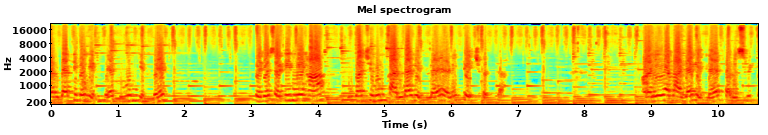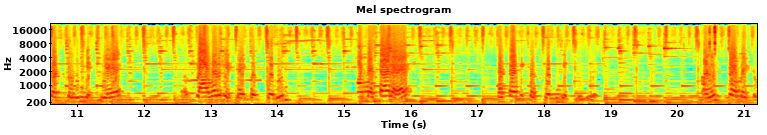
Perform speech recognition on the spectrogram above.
अर्धा किलो घेतले धुवून घेतले त्याच्यासाठी मी हा उभा चिरून कांदा घेतलाय आणि तेजपत्ता. आणि ह्या भाज्या घेतल्या फरसबी कट करून घेतली आहे. फ्लावर घेतलाय कट करून. हा मटार आहे. बटाटी कट करून घेतलेली आहे आणि टोमॅटो.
